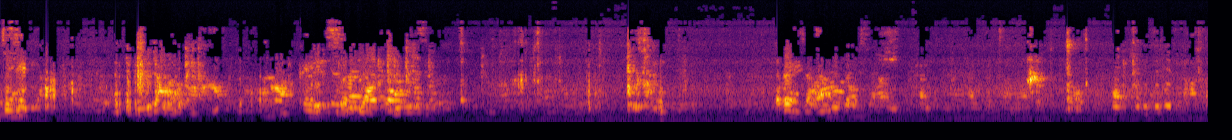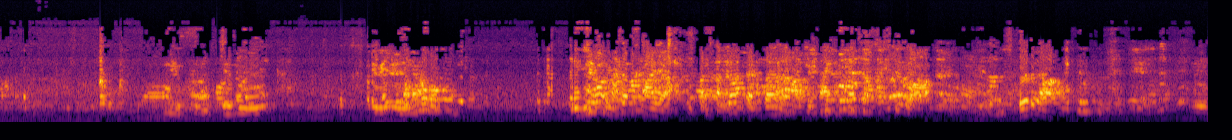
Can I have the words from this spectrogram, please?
最近比较可以吃比较多。我跟你讲，你不用想。嗯，你希望你这样开呀？要等等啊！对吧？对啊。嗯。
